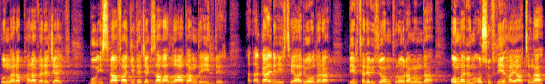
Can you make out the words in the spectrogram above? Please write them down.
bunlara para verecek bu israfa gidecek zavallı adam değildir ya da gayri ihtiyari olarak bir televizyon programında onların o sufli hayatına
